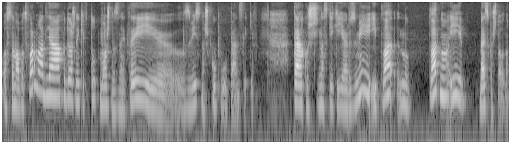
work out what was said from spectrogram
основна платформа для художників. Тут можна знайти, звісно ж, купу пензликів. Також, наскільки я розумію, і ну, платно, і безкоштовно.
